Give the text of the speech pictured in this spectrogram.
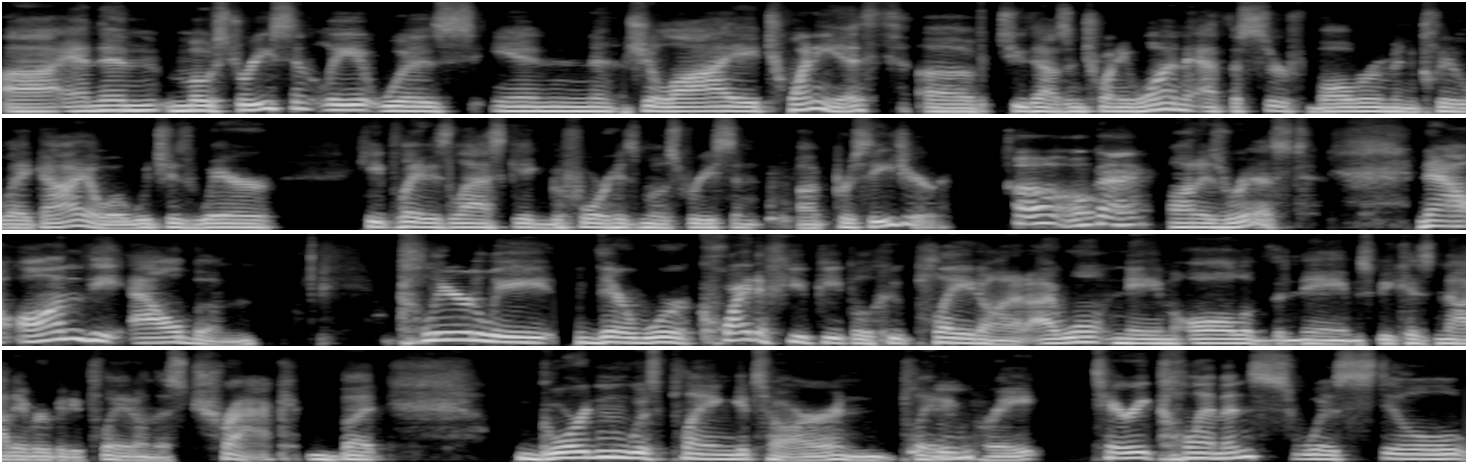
uh, and then most recently it was in july 20th of 2021 at the surf ballroom in clear lake iowa which is where he played his last gig before his most recent uh, procedure. Oh, okay. On his wrist. Now, on the album, clearly there were quite a few people who played on it. I won't name all of the names because not everybody played on this track, but Gordon was playing guitar and played mm-hmm. it great. Terry Clements was still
